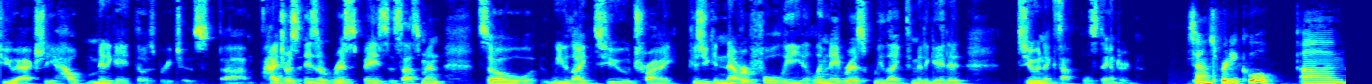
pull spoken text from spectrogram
to actually help mitigate those breaches. Um, Trust is a risk based assessment. So we like to try, because you can never fully eliminate risk, we like to mitigate it to an acceptable standard. Sounds pretty cool. Um,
